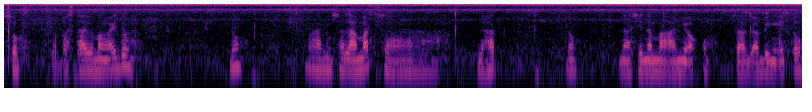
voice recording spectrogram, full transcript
So, labas tayo mga idol. No? Maraming salamat sa lahat, no? Na sinamahan niyo ako sa gabing ito.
